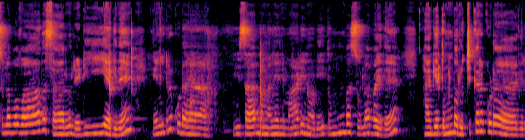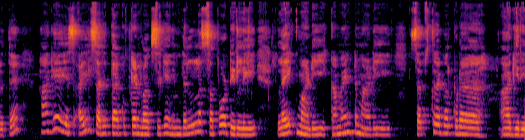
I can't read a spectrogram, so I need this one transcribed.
ಸುಲಭವಾದ ಸಾರು ರೆಡಿಯಾಗಿದೆ. ಎಲ್ಲರೂ ಕೂಡ ಈ ಸಾರನ್ನ ಮನೆಯಲ್ಲಿ ಮಾಡಿ ನೋಡಿ, ತುಂಬ ಸುಲಭ ಇದೆ. ಹಾಗೆ ತುಂಬ ರುಚಿಕರ ಕೂಡ ಆಗಿರುತ್ತೆ. ಹಾಗೆ S, L Sarita cook and ಲಾಗ್ಸಿಗೆ ನಿಮ್ಮದೆಲ್ಲ ಸಪೋರ್ಟ್ ಇರಲಿ. ಲೈಕ್ ಮಾಡಿ ಕಮೆಂಟ್ ಮಾಡಿ ಸಬ್ಸ್ಕ್ರೈಬರ್ ಕೂಡ ಆಗಿರಿ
